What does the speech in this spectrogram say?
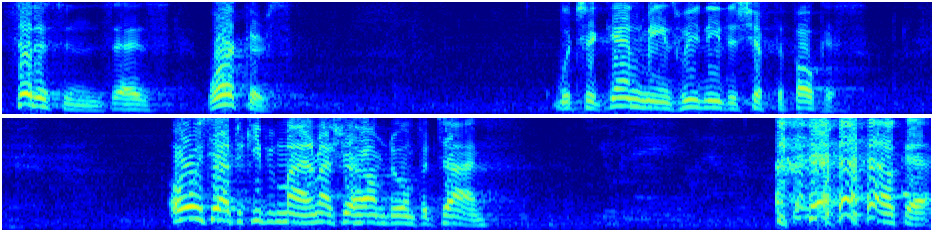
citizens, as workers, which again means we need to shift the focus. Always have to keep in mind, I'm not sure how I'm doing for time. okay.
